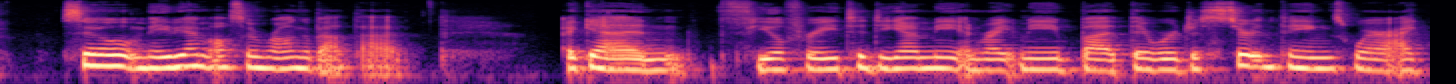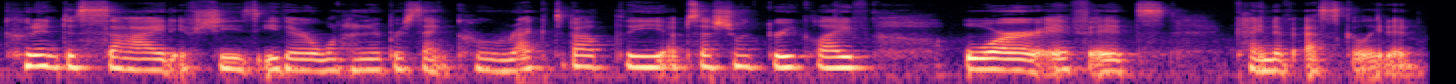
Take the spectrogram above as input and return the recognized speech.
so maybe I'm also wrong about that. Again, feel free to DM me and write me, but there were just certain things where I couldn't decide if she's either 100% correct about the obsession with Greek life or if it's kind of escalated.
